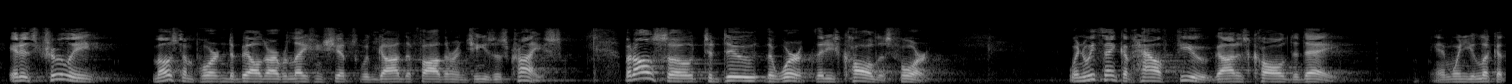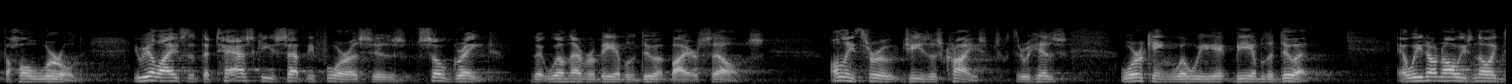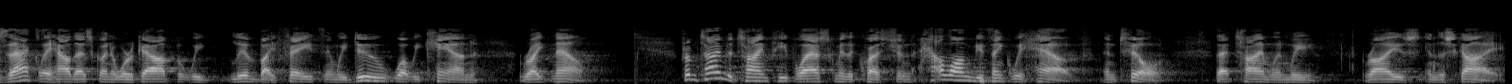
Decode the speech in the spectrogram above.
it is truly most important to build our relationships with God the Father and Jesus Christ, but also to do the work that He's called us for. When we think of how few God has called today, and when you look at the whole world, you realize that the task He's set before us is so great that we'll never be able to do it by ourselves. Only through Jesus Christ, through His working, will we be able to do it. And we don't always know exactly how that's going to work out, but we live by faith and we do what we can right now. From time to time, people ask me the question, how long do you think we have until that time when we rise in the sky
